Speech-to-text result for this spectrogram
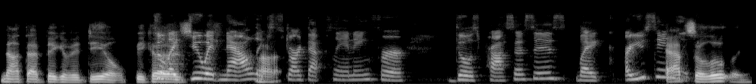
not that big of a deal because so like do it now like uh, start that planning for those processes like are you seeing absolutely like,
